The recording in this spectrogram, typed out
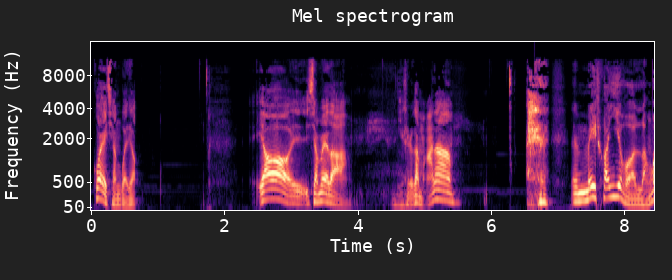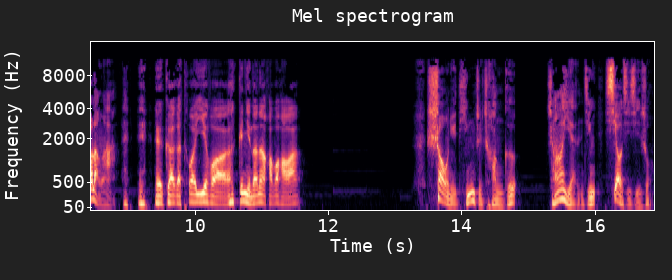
怪腔怪调。哟，小妹子，你是干嘛呢？没穿衣服，冷不冷啊？哥哥脱衣服给你暖暖好不好啊？少女停止唱歌，眨眼睛，笑嘻嘻说：“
